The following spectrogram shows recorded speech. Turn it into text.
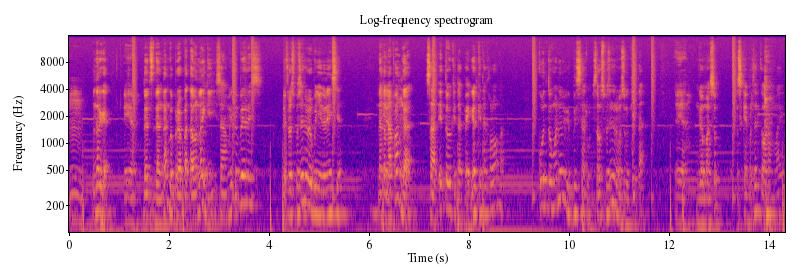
hmm, Bener gak? iya Dan sedangkan beberapa tahun lagi saham itu beres. Dan 100% udah punya Indonesia. Nah, Iya. kenapa enggak saat itu kita pegang, kita kelola? Keuntungannya lebih besar loh. 100% udah masuk ke kita. iya nggak masuk sekian persen ke orang lain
